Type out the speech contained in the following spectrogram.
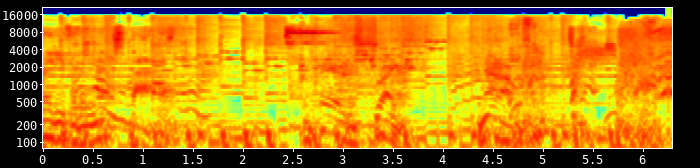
ready for the next battle. Prepare to strike. Now.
